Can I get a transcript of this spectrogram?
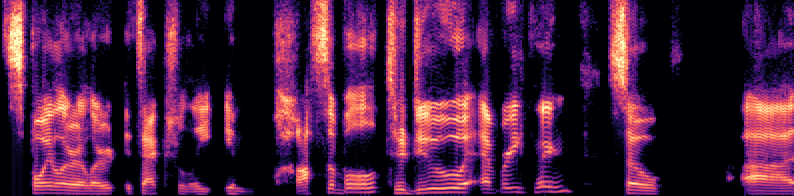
spoiler alert, it's actually impossible to do everything. So uh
